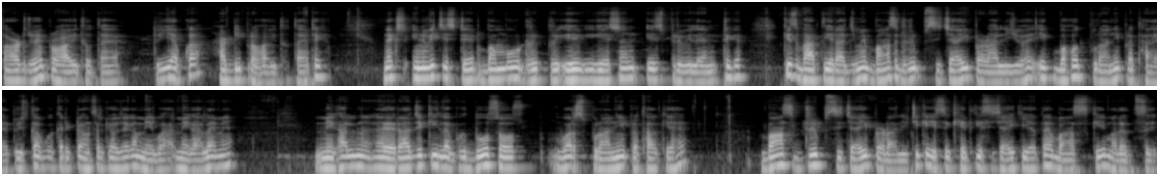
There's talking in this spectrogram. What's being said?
पार्ट जो है प्रभावित होता है? तो ये आपका हड्डी प्रभावित होता है, ठीक है? Next in which state bamboo drip irrigation is prevalent ठीक है? किस भारतीय राज्य में बाँस ड्रिप सिंचाई प्रणाली जो है एक बहुत पुरानी प्रथा है? तो इसका आपका करेक्ट आंसर क्या हो जाएगा? मेघालय में। मेघालय राज्य की लगभग दो सौ वर्ष पुरानी प्रथा क्या है? बाँस ड्रिप सिंचाई प्रणाली। ठीक है, इसे खेत की सिंचाई की जाता है बाँस की मदद से।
